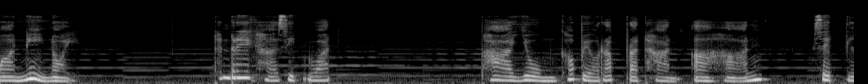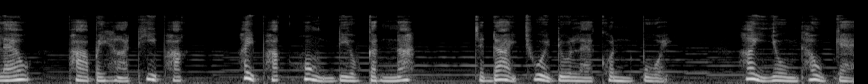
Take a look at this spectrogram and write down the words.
มานี่หน่อย ท่านเรียกหาสิทธิวัด พาโยมเข้าไปรับประทานอาหาร เสร็จแล้วพาไปหาที่พัก ให้พักห้องเดียวกันนะ จะได้ช่วยดูแลคนป่วย ให้โยมเท่าแก่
